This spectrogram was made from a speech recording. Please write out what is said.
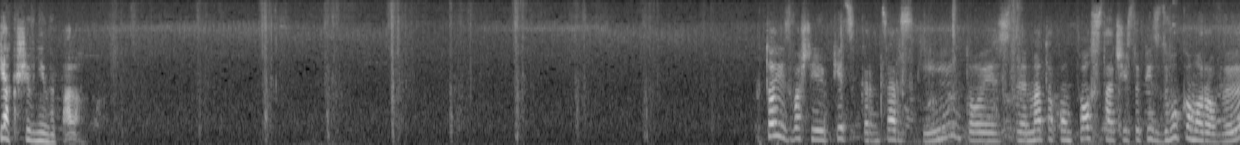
jak się w nim wypala. To jest właśnie piec garncarski. To jest, ma taką postać, jest to piec dwukomorowy.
